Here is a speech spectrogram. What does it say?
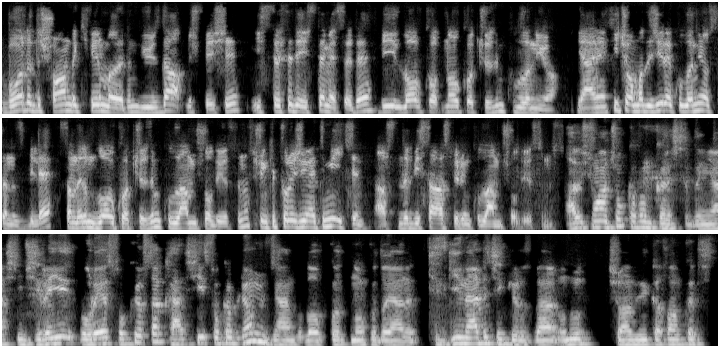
Bu arada şu andaki firmaların %65'i istese de istemese de bir low code no code çözüm kullanıyor. Yani hiç olmadı Jira kullanıyorsanız bile sanırım low code çözüm kullanmış oluyorsunuz. Çünkü proje yönetimi için aslında bir SaaS ürün kullanmış oluyorsunuz. Abi şu an çok kafamı karıştırdın ya. Şimdi Jira'yı oraya sokuyorsak her şeyi sokabiliyor muyuz yani bu low code no code'a yani? Çizgiyi nerede çekiyoruz ben onu şu an bir kafam karıştı.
